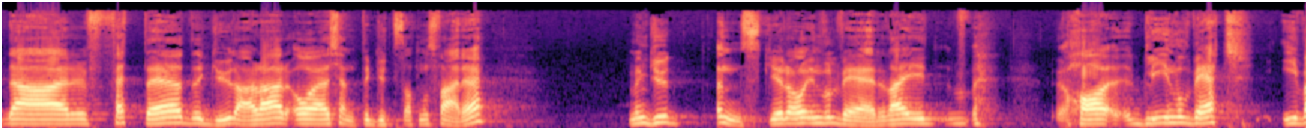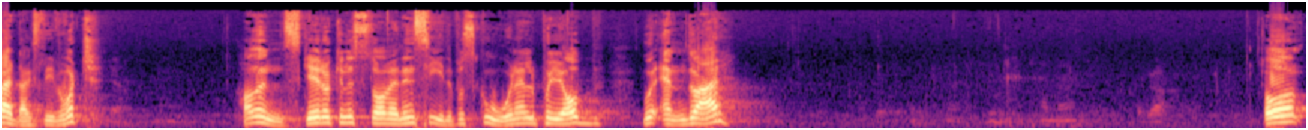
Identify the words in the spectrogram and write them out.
det er fett, det. Gud er der, og jeg kjente Guds atmosfære. Men Gud ønsker å involvere deg i ha, Bli involvert i hverdagslivet vårt. Han ønsker å kunne stå ved din side på skolen eller på jobb, hvor enn du er. Og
